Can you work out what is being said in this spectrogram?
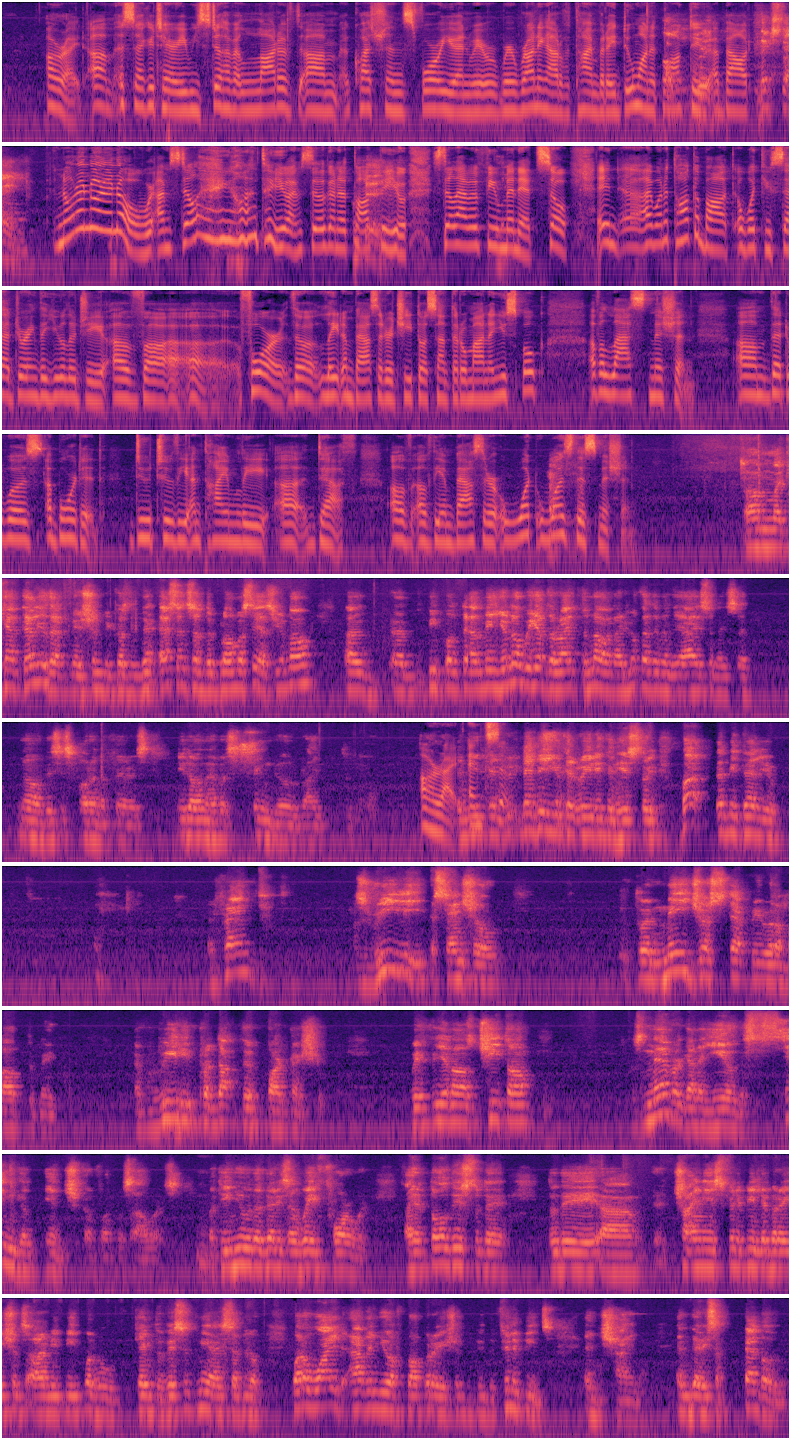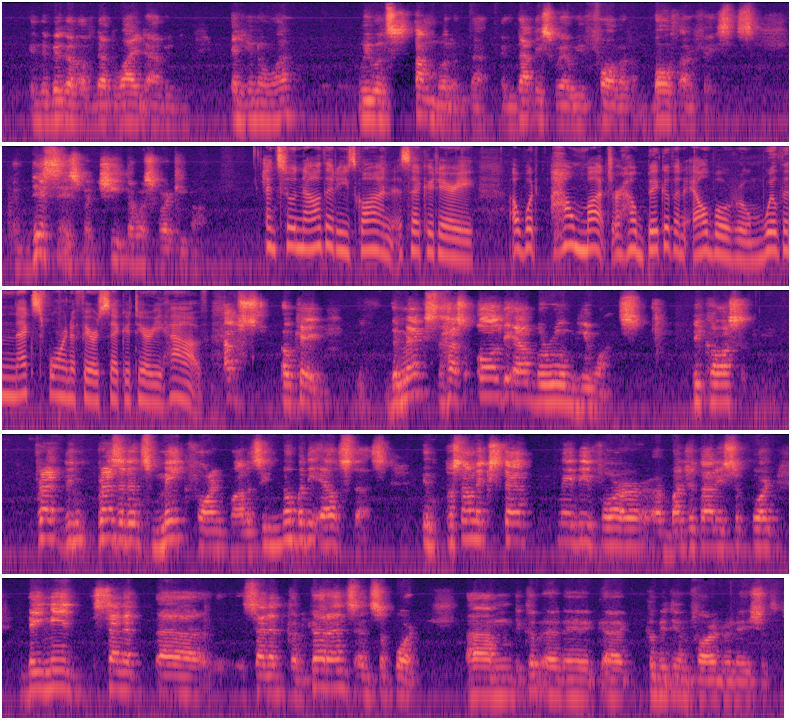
All right. Um, Secretary, we still have a lot of um, questions for you, and we're, we're running out of time, but I do want to talk oh, to you about. Next time. No, no, no, no, no. I'm still hanging on to you. I'm still going to talk okay. to you. Still have a few minutes. So, and uh, I want to talk about what you said during the eulogy of uh, uh, for the late Ambassador Chito Santa Romana. You spoke of a last mission um, that was aborted due to the untimely uh, death of, of the ambassador. What was this mission? Um, I can't tell you that mission because the essence of diplomacy, as you know, uh, uh, people tell me, you know, we have the right to know. And I look at them in the eyes and I said, no, this is foreign affairs. You don't have a single right to know. All right. And, and so, maybe you can read it in history. But let me tell you, my friend was really essential to a major step we were about to make. A really productive partnership with, you know, Chito was never going to yield a single inch of what was ours. But he knew that there is a way forward. I had told this to the to the uh, Chinese Philippine Liberation Army people who came to visit me. I said, look, what a wide avenue of cooperation between the Philippines and China. And there is a pebble in the middle of that wide avenue. And you know what? We will stumble on that. And that is where we fall on both our faces. And this is what Chito was working on. And so now that he's gone, Secretary, uh, what, how much or how big of an elbow room will the next Foreign Affairs Secretary have? Okay, the next has all the elbow room he wants because pre presidents make foreign policy, nobody else does. To some extent, maybe for uh, budgetary support, they need Senate uh, Senate concurrence and support, um, the, uh, the uh, Committee on Foreign Relations.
